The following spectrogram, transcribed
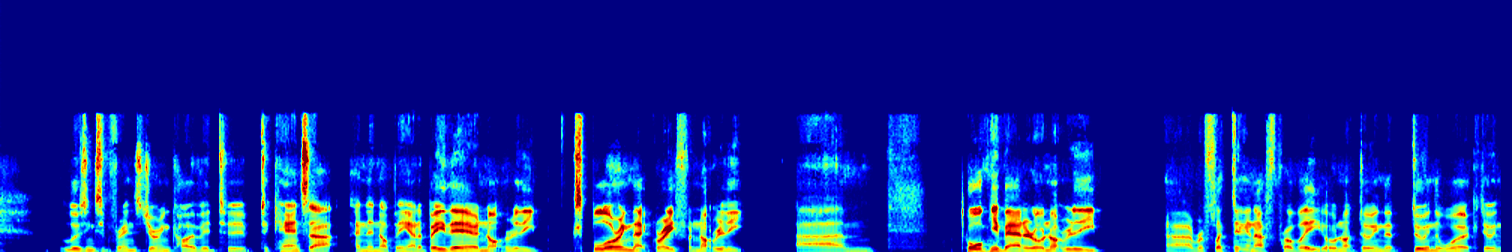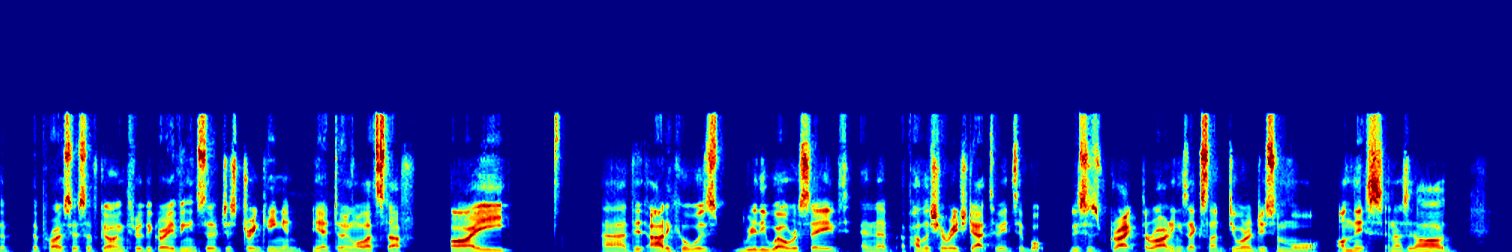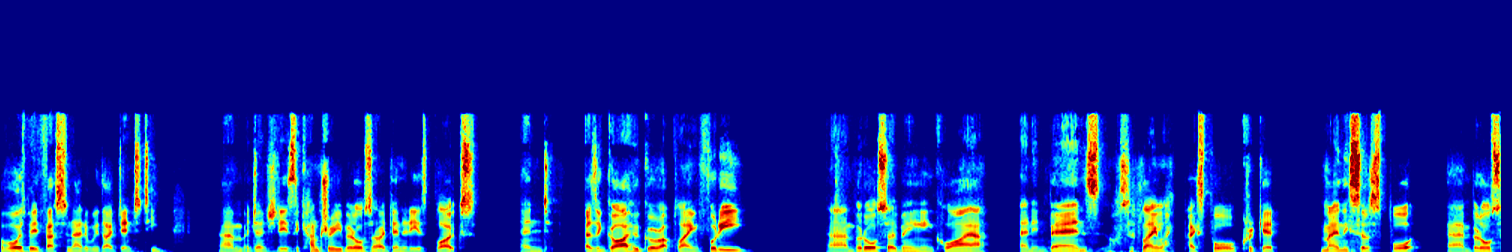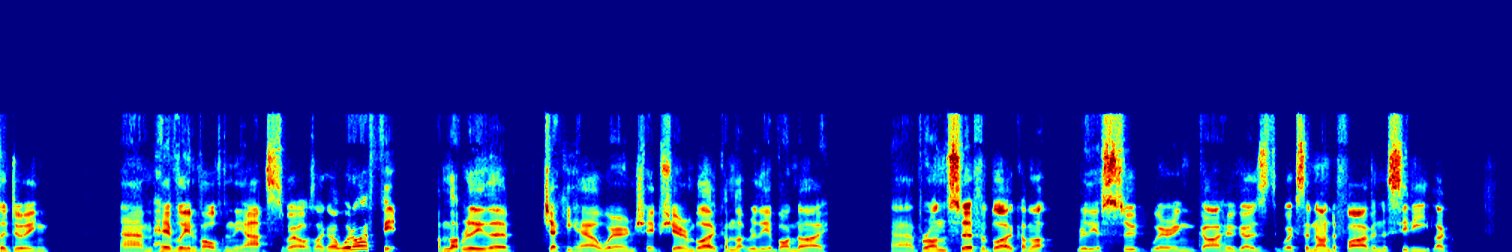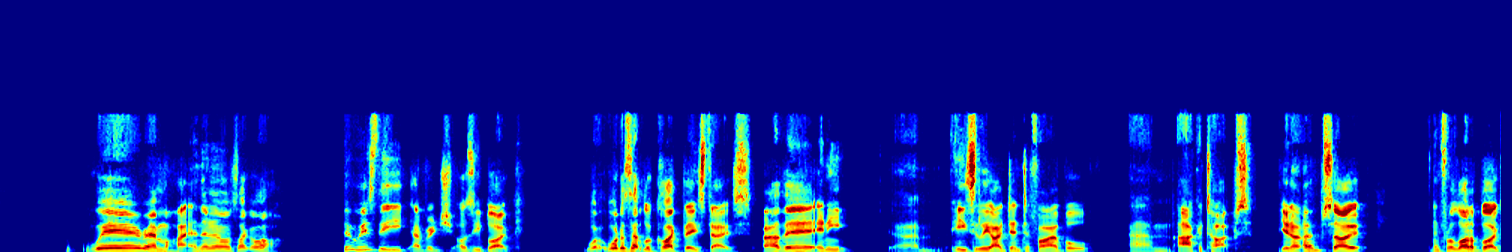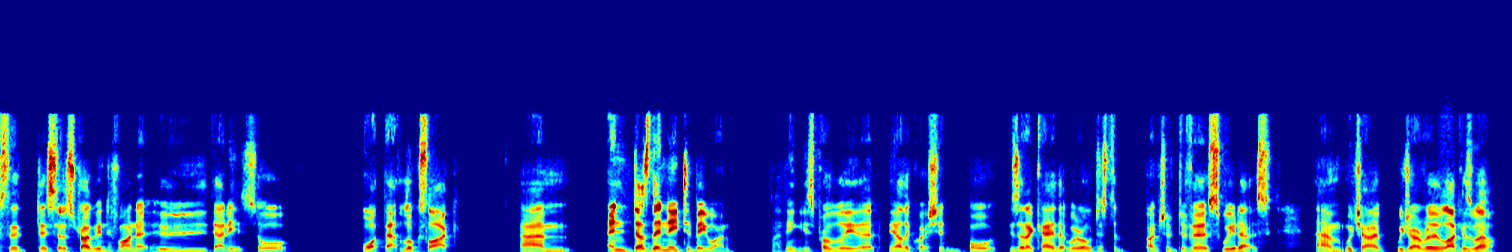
losing some friends during COVID to to cancer, and then not being able to be there, and not really exploring that grief, and not really um, talking about it, or not really uh, reflecting enough, probably, or not doing the doing the work, doing the the process of going through the grieving instead of just drinking and yeah, doing all that stuff. I uh, the article was really well received, and a, a, publisher reached out to me and said, "Well, this is great. The writing is excellent. Do you want to do some more on this?" And I said, "Oh, I've always been fascinated with identity. Um, identity as a country, but also identity as blokes. And as a guy who grew up playing footy, um, but also being in choir and in bands, also playing like baseball, cricket, mainly sort of sport, um, but also doing um, heavily involved in the arts as well. I was like, oh, where do I fit? I'm not really the Jackie Howe wearing sheep shearing bloke. I'm not really a Bondi uh, bronze surfer bloke. I'm not really a suit wearing guy who goes works the nine to five in the city. Like where am I? And then I was like, oh, who is the average Aussie bloke? What what does that look like these days? Are there any um, easily identifiable um, archetypes? You know, so and for a lot of blokes, they're, they're sort of struggling to find out who that is or what that looks like. Um, and does there need to be one? I think is probably the, the other question. Or is it okay that we're all just a bunch of diverse weirdos, um, which I which I really like as well.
